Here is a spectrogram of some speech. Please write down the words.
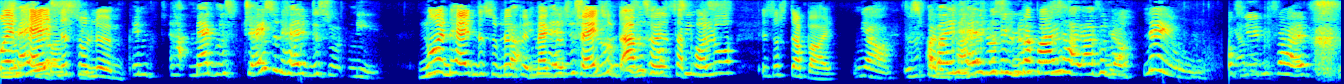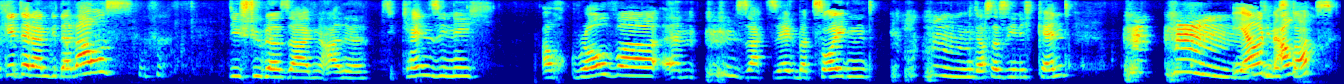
Nur in Helden- des Olymp. In Magnus Chase und Helden des Olymp. Nee. Nur in Helden des Olymp, Ja, in in Magnus Helden des Chase und Abenteuer des Apollo ist es dabei. Ja. Ist es bei Aber in Helden des Olymp dabei? ist es halt einfach Ja. nur Leo. Auf jeden Fall geht er dann wieder raus. Die Schüler sagen alle, sie kennen sie nicht. Auch Grover ähm, sagt sehr überzeugend, dass er sie nicht kennt. Ja, die und Miss auch. Dots.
